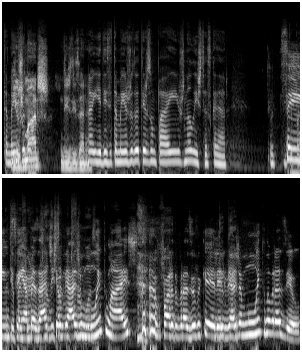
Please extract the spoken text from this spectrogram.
Também e ajuda... os mares, diz Dizana. Não, ia dizer também ajuda a teres um pai jornalista, se calhar. Sim, sim, apesar de que eu viajo muito, muito mais fora do Brasil do que ele. Do ele que... viaja muito no Brasil.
